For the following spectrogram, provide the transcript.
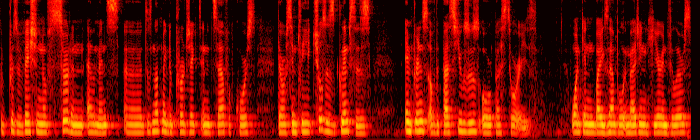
The preservation of certain elements uh, does not make the project in itself, of course. There are simply chooses glimpses, imprints of the past uses or past stories. One can, by example, imagine here in Villers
